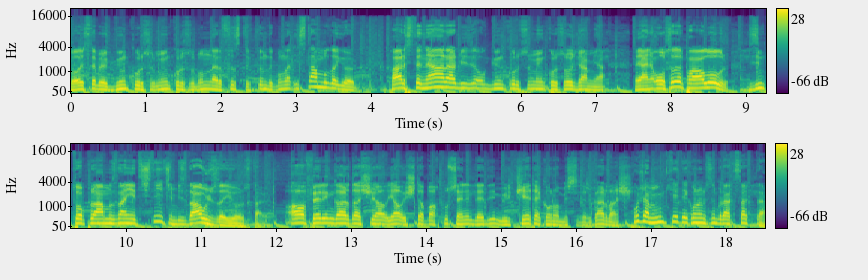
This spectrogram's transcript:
Dolayısıyla böyle gün kurusu, mün kurusu bunları fıstık fındık bunlar İstanbul'da gördük. Paris'te ne arar bizi o gün kurusu mün kurusu hocam ya. Yani olsa da pahalı olur. Bizim toprağımızdan yetiştiği için biz daha ucuza yiyoruz tabii. Aferin kardeş ya. Ya işte bak bu senin dediğin mülkiyet ekonomisidir kardeş. Hocam mülkiyet ekonomisini bıraksak da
